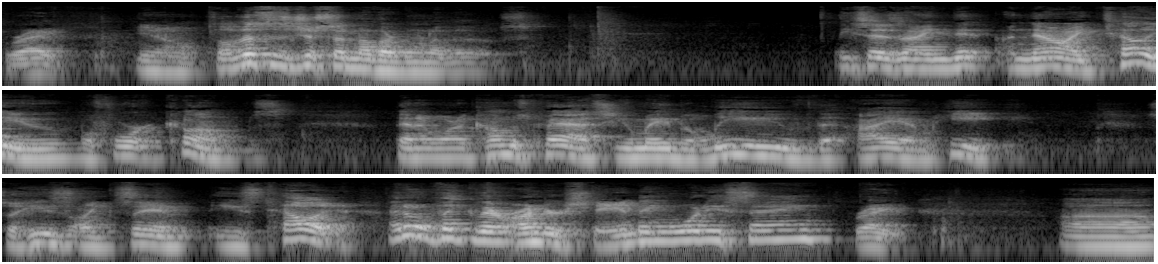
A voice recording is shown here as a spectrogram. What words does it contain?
Right. You know, so this is just another one of those. He says, "I now I tell you before it comes, that when it comes past, you may believe that I am He." So he's like saying he's telling. I don't think they're understanding what he's saying, Right. uh,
